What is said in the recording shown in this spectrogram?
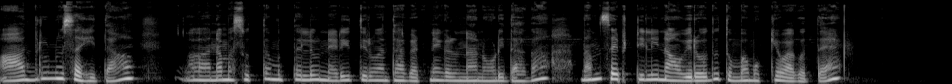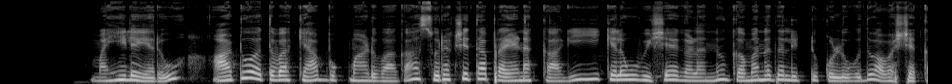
ಆದ್ರೂ ಸಹಿತ ನಮ್ಮ ಸುತ್ತಮುತ್ತಲೂ ನಡೆಯುತ್ತಿರುವಂತಹ ಘಟನೆಗಳನ್ನು ನೋಡಿದಾಗ ನಮ್ಮ ಸೇಫ್ಟಿಲಿ ಇರೋದು ತುಂಬ ಮುಖ್ಯವಾಗುತ್ತೆ. ಮಹಿಳೆಯರು ಆಟೋ ಅಥವಾ ಕ್ಯಾಬ್ ಬುಕ್ ಮಾಡುವಾಗ ಸುರಕ್ಷಿತ ಪ್ರಯಾಣಕ್ಕಾಗಿ ಈ ಕೆಲವು ವಿಷಯಗಳನ್ನು ಗಮನದಲ್ಲಿಟ್ಟುಕೊಳ್ಳುವುದು ಅವಶ್ಯಕ.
